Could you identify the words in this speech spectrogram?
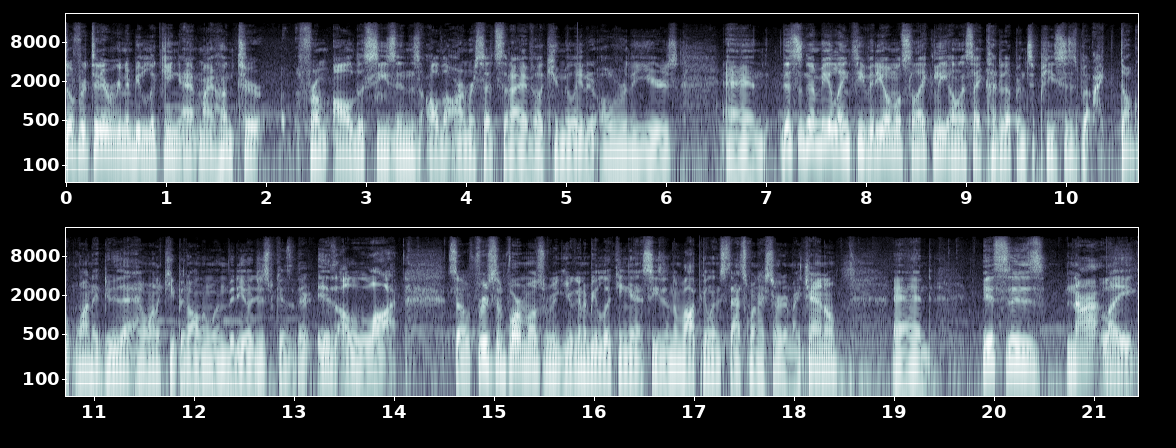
So for today, we're going to be looking at my hunter from all the seasons, all the armor sets that I've accumulated over the years. And this is going to be a lengthy video most likely unless I cut it up into pieces, but I don't want to do that. I want to keep it all in one video just because there is a lot. So first and foremost, you're going to be looking at Season of Opulence. That's when I started my channel. And this is not like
